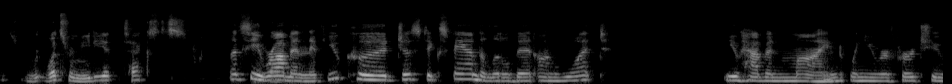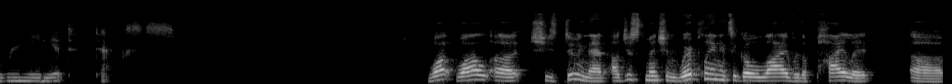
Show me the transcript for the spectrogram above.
What's What's remediate texts? Let's see, Robin, if you could just expand a little bit on what you have in mind when you refer to remediate texts. While, while uh, she's doing that, I'll just mention we're planning to go live with a pilot uh,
